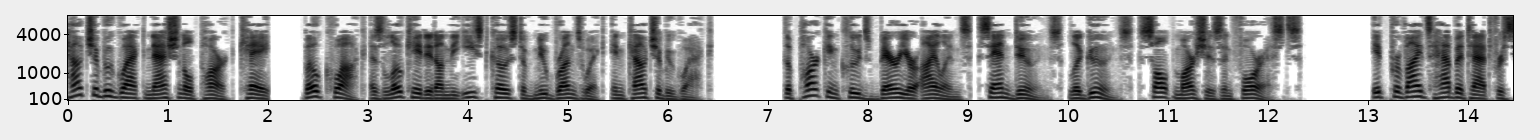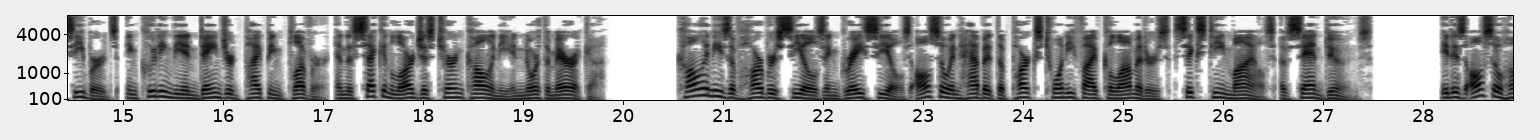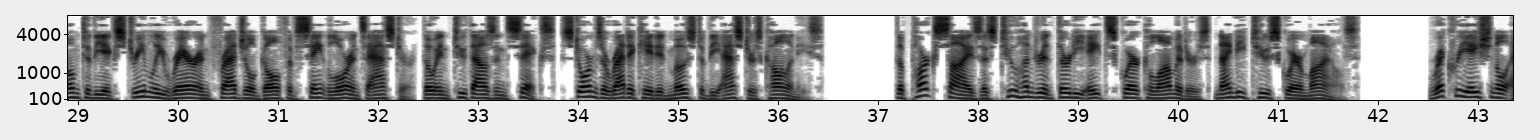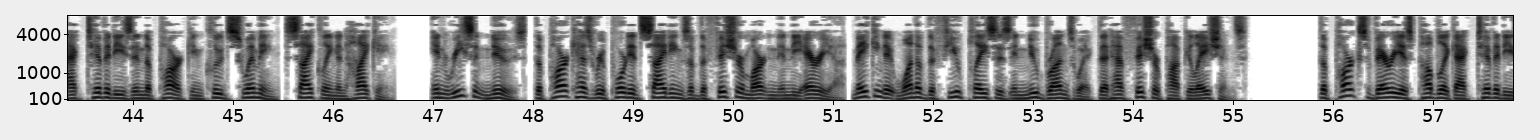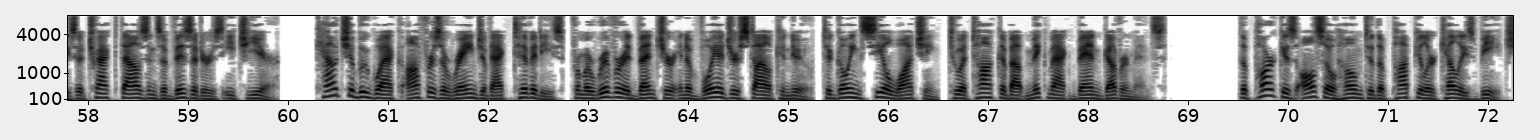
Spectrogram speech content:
Kouchibouguac National Park K. is located on the east coast of New Brunswick, in Kouchibouguac. The park includes barrier islands, sand dunes, lagoons, salt marshes and forests. It provides habitat for seabirds, including the endangered piping plover, and the second largest tern colony in North America. Colonies of harbor seals and gray seals also inhabit the park's 25 kilometers 16 miles of sand dunes. It is also home to the extremely rare and fragile Gulf of St. Lawrence aster, though in 2006, storms eradicated most of the aster's colonies. The park's size is 238 square kilometers, 92 square miles. Recreational activities in the park include swimming, cycling and hiking. In recent news, the park has reported sightings of the fisher marten in the area, making it one of the few places in New Brunswick that have fisher populations. The park's various public activities attract thousands of visitors each year. Kouchibouguac offers a range of activities, from a river adventure in a Voyager-style canoe, to going seal watching, to a talk about Micmac band governments. The park is also home to the popular Kelly's Beach.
